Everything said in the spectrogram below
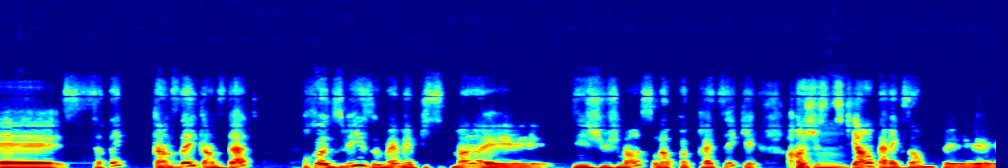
euh, certains candidats et candidates produisent eux-mêmes implicitement euh, des jugements sur leur propre pratique en justifiant, par exemple, euh,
